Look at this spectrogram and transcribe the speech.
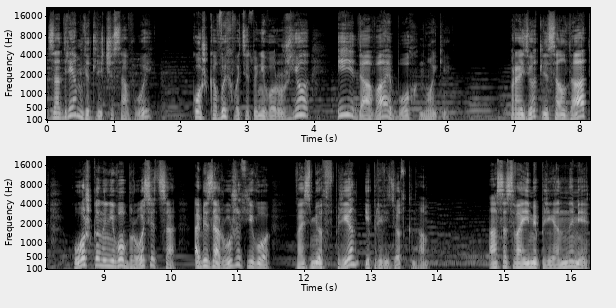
Задремлет ли часовой, кошка выхватит у него ружье и давай бог ноги. Пройдет ли солдат, кошка на него бросится, обезоружит его, возьмет в плен и приведет к нам. А со своими пленными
